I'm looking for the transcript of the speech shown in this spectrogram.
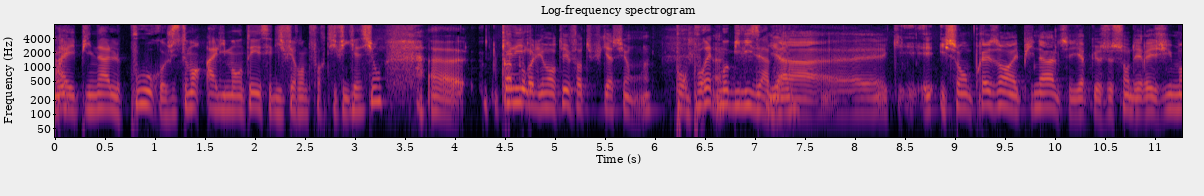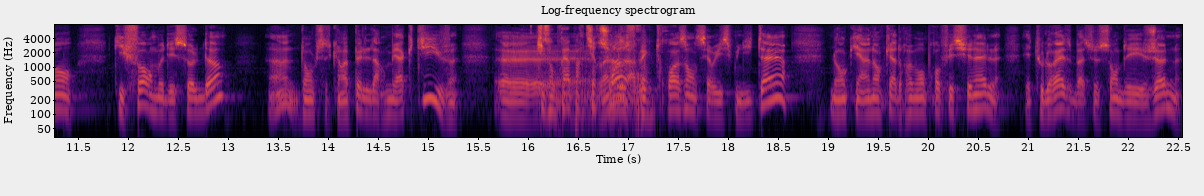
à Épinal pour justement alimenter ces différentes fortifications. Pas pour alimenter les fortifications. Hein. Pour, pour être mobilisables. Hein. ils sont présents à Épinal, c'est-à-dire que ce sont des régiments qui forment des soldats. Hein, donc c'est ce qu'on appelle l'armée active. Euh, qui sont prêts à partir sur le front. Avec trois ans de service militaire. Donc il y a un encadrement professionnel et tout le reste, bah, ce sont des jeunes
